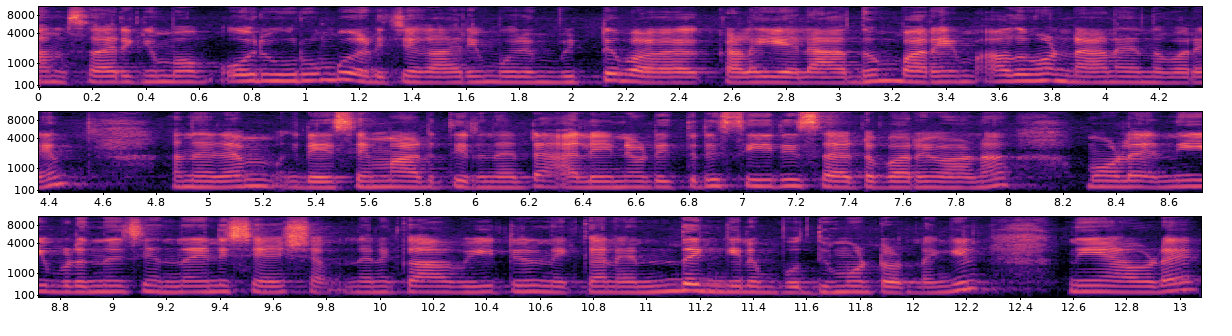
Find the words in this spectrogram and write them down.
സംസാരിക്കുമ്പോൾ ഒരു ഉറുമ്പ് കടിച്ച കാര്യം പോലും വിട്ട് കളയല അതും പറയും അതുകൊണ്ടാണ് എന്ന് പറയും. അന്നേരം ഗ്രേസിയമ്മ അടുത്തിരുന്നിട്ട് അലീനോട് ഇത്തിരി സീരിയസ് ആയിട്ട് പറയുവാണ് മോളെ നീ ഇവിടുന്ന് ചെന്നതിന് ശേഷം നിനക്ക് ആ വീട്ടിൽ നിൽക്കാൻ എന്തെങ്കിലും ബുദ്ധിമുട്ടുണ്ടെങ്കിൽ നീ അവിടെ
